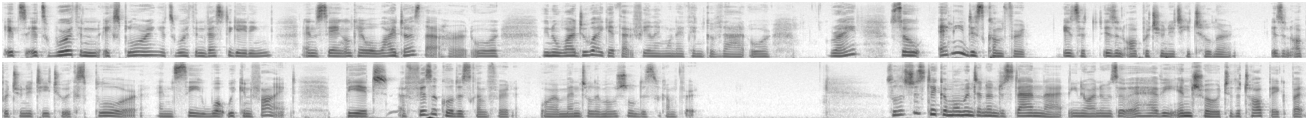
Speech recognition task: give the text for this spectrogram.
it's it's worth exploring. It's worth investigating and saying, okay, well, why does that hurt? Or, you know, why do I get that feeling when I think of that? Or right? So any discomfort is a, is an opportunity to learn, is an opportunity to explore and see what we can find, be it a physical discomfort or a mental emotional discomfort. So let's just take a moment and understand that. You know, I know it's a heavy intro to the topic, but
